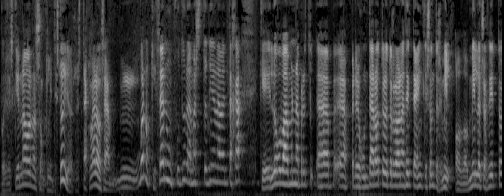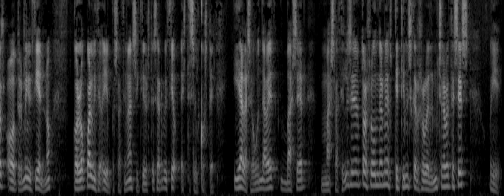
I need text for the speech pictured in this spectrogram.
pues es que no, no son clientes tuyos, está claro, o sea, mm, bueno, quizá en un futuro, además esto tiene la ventaja que luego van a, preguntar a otro otros lo van a decir también que son 3.000, o 2.800, o 3.100, ¿no? Con lo cual dice, oye, pues al final si quiero este servicio, este es el coste. Y a la segunda vez va a ser más fácil. Ese es otro segundo medio que tienes que resolver. Muchas veces es, oye,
